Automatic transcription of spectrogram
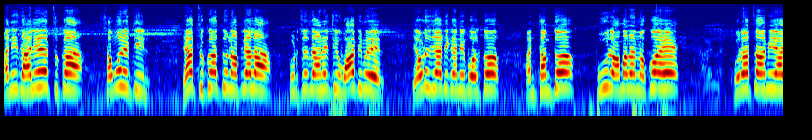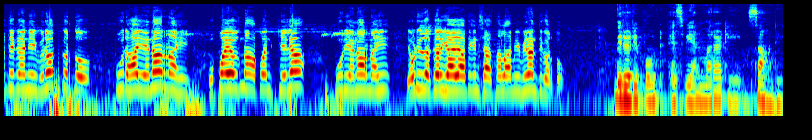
आणि झालेल्या चुका समोर येतील. या चुकातून आपल्याला पुढचं जाण्याची वाट मिळेल. एवढंच या ठिकाणी बोलतो. आणि थांबतो. पूर आम्हाला नको आहे. पुराचा आम्ही या ठिकाणी विरोध करतो. पूर हा येणार नाही. उपाययोजना आपण केल्या पूर येणार नाही. एवढी दखल घ्या या ठिकाणी शासनाला आम्ही विनंती करतो. Bureau report S B N Marathi Sangli.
